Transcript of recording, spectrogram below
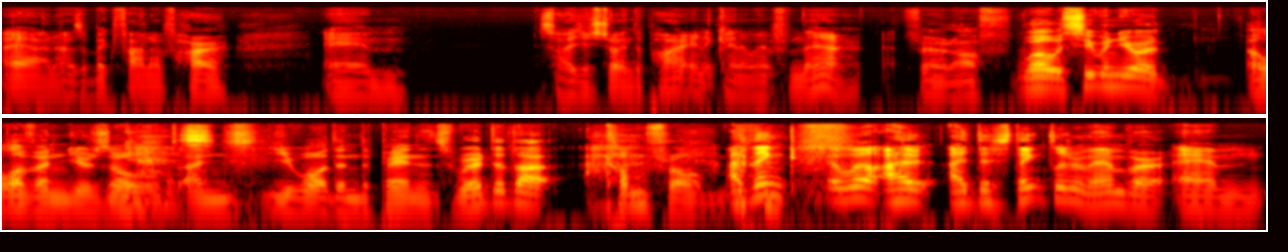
uh, and I was a big fan of her. Um, so I just joined the party, and it kind of went from there. Fair enough. Well, see, when you were 11 years old Yes. and you wanted independence, where did that come from? I think well, I I distinctly remember um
